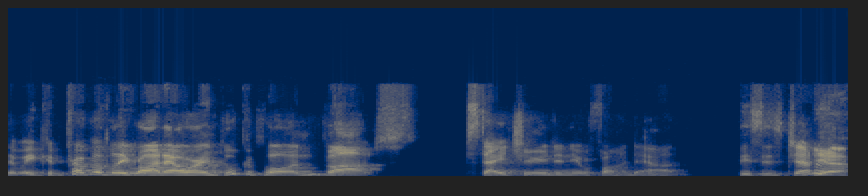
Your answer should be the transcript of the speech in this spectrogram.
that we could probably write our own book upon, but stay tuned and you'll find out. This is Jenna. Yeah.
